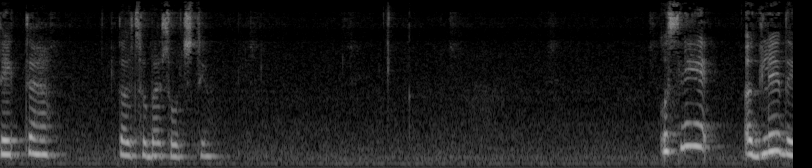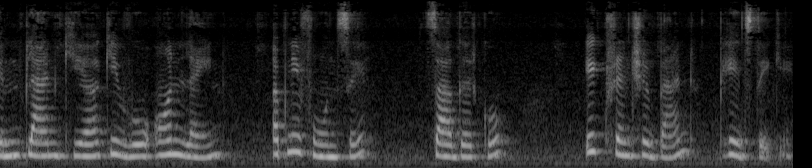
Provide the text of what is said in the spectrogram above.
देखते हैं। कल सुबह सोचती हूँ। उसने अगले दिन प्लान किया कि वो ऑनलाइन अपने फ़ोन से सागर को एक फ्रेंडशिप बैंड भेज देगी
